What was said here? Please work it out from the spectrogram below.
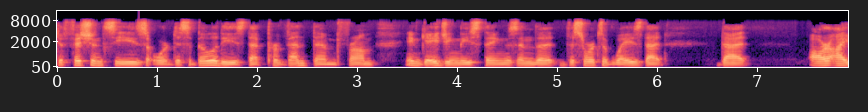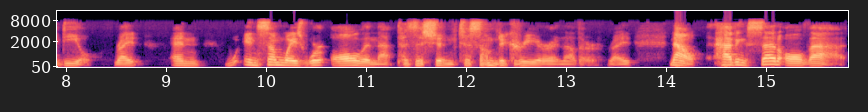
deficiencies or disabilities that prevent them from engaging these things in the, the sorts of ways that that are ideal, right? And in some ways, we're all in that position to some degree or another, right? Now, having said all that,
